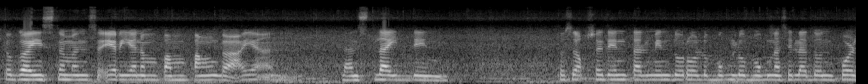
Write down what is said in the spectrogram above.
Ito guys naman sa area ng Pampanga. Ayan. Landslide din. Ito sa Occidental Mindoro, lubog-lubog na sila doon for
